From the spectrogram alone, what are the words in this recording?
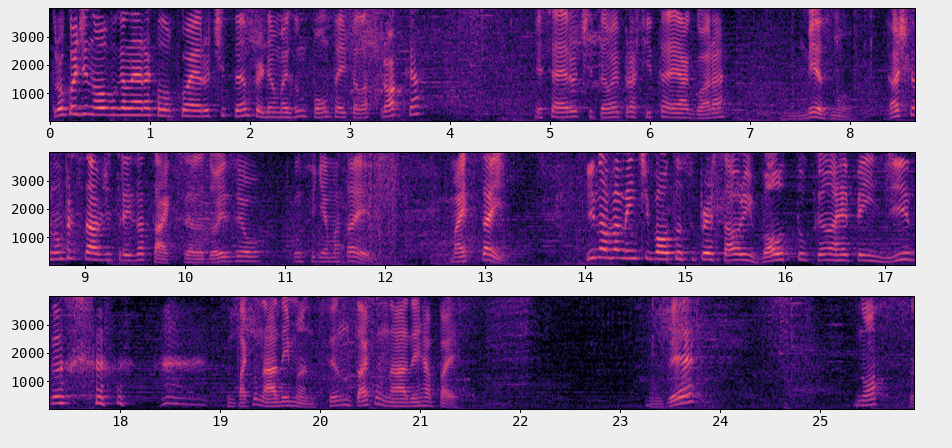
Trocou de novo, galera. Colocou Aero Titã, perdeu mais um ponto aí pela troca. Esse aerotitão aí pra fita é agora mesmo. Eu acho que eu não precisava de três ataques, era dois e eu conseguia matar ele. Mas tá aí. E novamente volta o Super Sauro e volta o cão arrependido. Você não tá com nada, hein, mano. Você não tá com nada, hein, rapaz. Vamos ver. Nossa.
